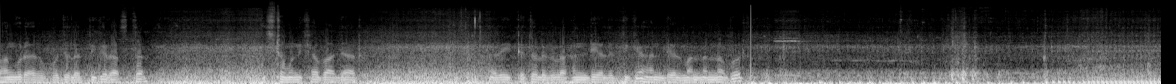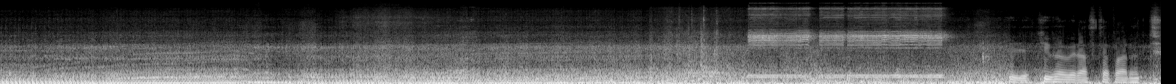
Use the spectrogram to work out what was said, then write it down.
ভাঙ্গুরার উপজেলার দিকে রাস্তা। অষ্টমনীষা বাজার। আর এইটা চলে গেল হান্ডিয়ালের দিকে, হান্ডিয়াল মান্নানগর। এই যে কীভাবে রাস্তা পার হচ্ছে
